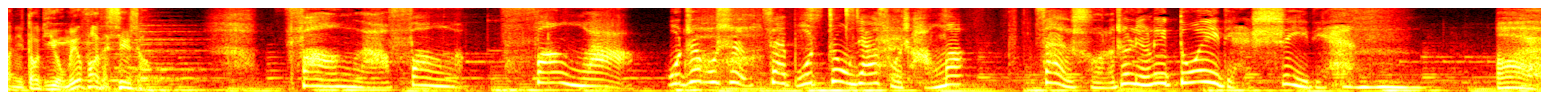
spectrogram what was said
话你到底有没有放在心上？放啦放啦放啦！我这不是在博众家所长吗？再说了，这灵力多一点是一点。哎呀，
